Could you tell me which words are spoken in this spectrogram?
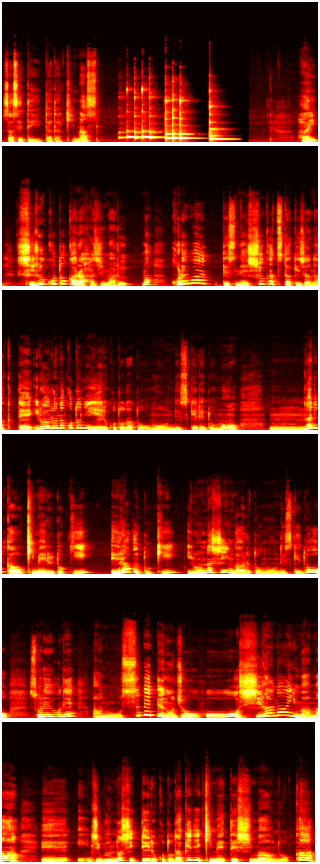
させていただきます。はい、知ることから始まる。まあ、これはですね、就活だけじゃなくて、いろいろなことに言えることだと思うんですけれども、うん何かを決める時選ぶ時いろんなシーンがあると思うんですけどそれをねあの全ての情報を知らないまま、えー、自分の知っていることだけで決めてしまうのか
